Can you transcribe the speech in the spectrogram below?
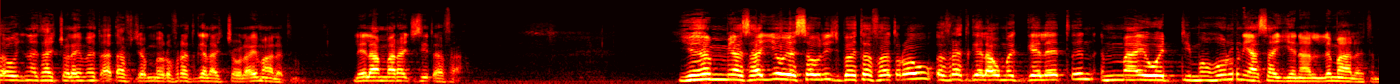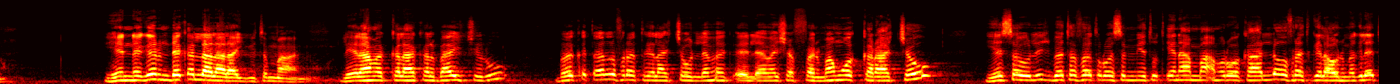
ሰውነታቸው ላይ መጣጣፍ ጀመሩ እፍረት ገላቸው ላይ ማለት ነው። ሌላ አማራጭ ሲጠፋ ይህም ያሳየው የሰው ልጅ በተፈጥሮው እፍረት ገላው መገለጥን የማይወድ መሆኑን ያሳየናል ማለት ነው። ይህን ነገር እንደ ቀላል አላዩትም ማለት ነው። ሌላ መከላከል ባይችሉ በቅጠል እፍረት ገላቸውን ለመሸፈን መሞከራቸው የሰው ልጅ በተፈጥሮ ስሜቱ ጤናማ አእምሮ ካለው እፍረት ገላውን መግለጥ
